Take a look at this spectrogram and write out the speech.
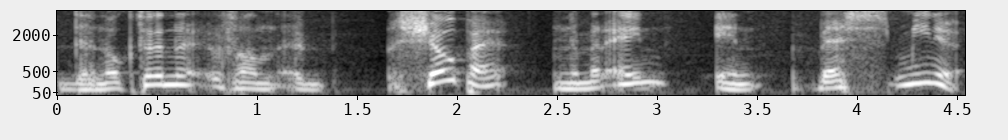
de nocturne van Chopin nummer 1 in Bes mineur.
